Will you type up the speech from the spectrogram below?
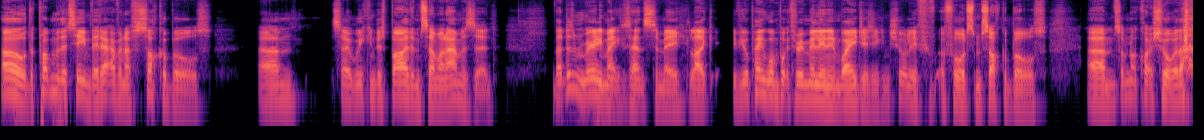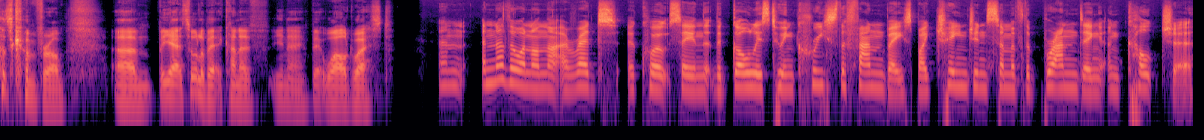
"Oh, the problem with the team they don't have enough soccer balls, um, so we can just buy them some on Amazon." That doesn't really make sense to me. Like, if you're paying 1.3 million in wages, you can surely afford some soccer balls. Um, so I'm not quite sure where that's come from. Um, but yeah, it's all a bit kind of you know, a bit wild west. And another one on that, I read a quote saying that the goal is to increase the fan base by changing some of the branding and culture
